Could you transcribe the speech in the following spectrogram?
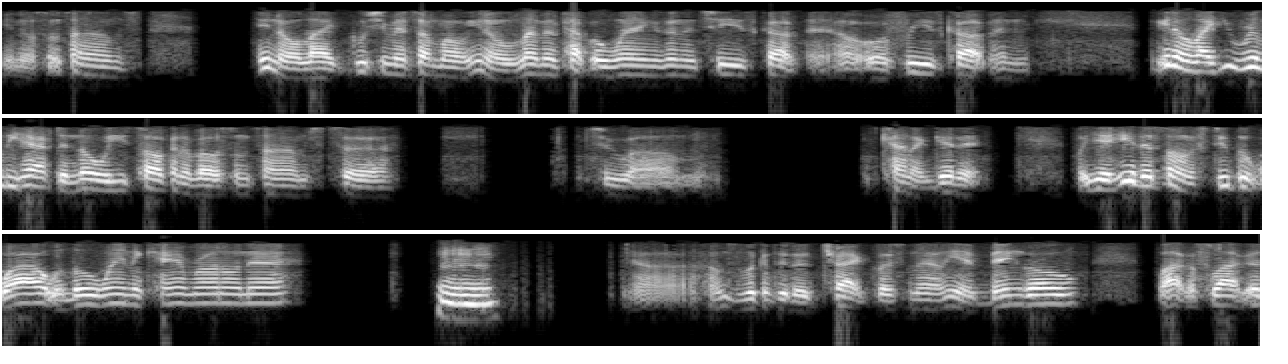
you know, sometimes you know, like Gucci Mane talking about, you know, lemon pepper wings in a cheese cup or, or a freeze cup, and you know, like you really have to know what he's talking about sometimes to to um kind of get it. But yeah, hear that song "Stupid Wild" with Lil Wayne and Cam'ron on there. Mhm. Uh, I'm just looking through the track list now. He had Bingo, Waka Flocka,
